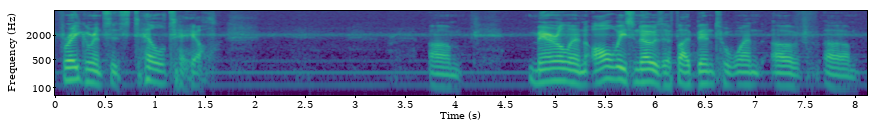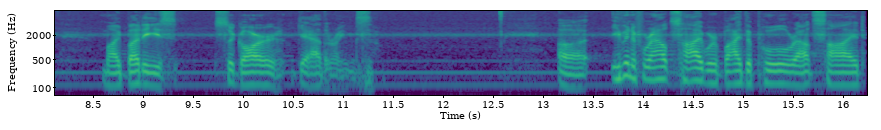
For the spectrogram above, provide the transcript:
Fragrance is telltale. Um, Marilyn always knows if I've been to one of um, my buddy's cigar gatherings. Uh, even if we're outside, we're by the pool, we're outside,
